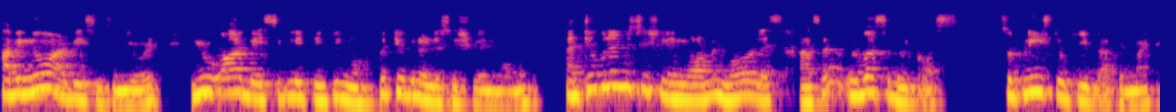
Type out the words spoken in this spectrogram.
having no RBCs in urine, you are basically thinking of a tubular interstitial involvement. And tubular interstitial involvement more or less has a reversible cause. So please do keep that in mind.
